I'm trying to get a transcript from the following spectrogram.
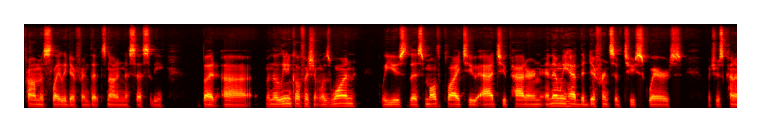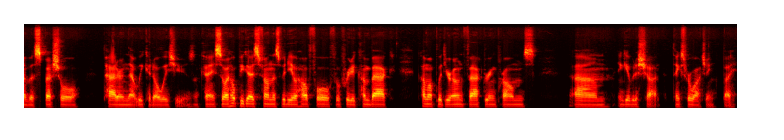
problem is slightly different. That's not a necessity. But uh, when the leading coefficient was 1, we used this multiply to add to pattern. And then we had the difference of two squares, which was kind of a special pattern that we could always use. Okay, so I hope you guys found this video helpful. Feel free to come back, come up with your own factoring problems, um, and give it a shot. Thanks for watching. Bye.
